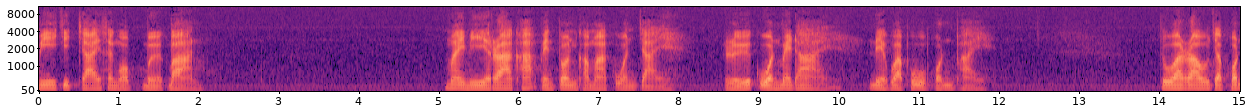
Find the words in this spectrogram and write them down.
มีจิตใจสงบเบิกบาน ไม่มีราคะเป็นต้นเข้ามากวนใจ หรือกวนไม่ได้ เรียกว่าผู้พ้นภัย ตัวเราจะพ้น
